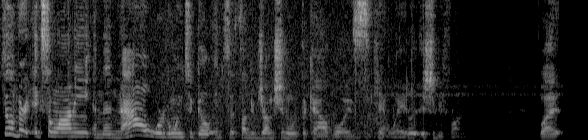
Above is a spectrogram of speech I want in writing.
Feeling very Ixalani, and then now we're going to go into Thunder Junction with the Cowboys. Can't wait. It should be fun. But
